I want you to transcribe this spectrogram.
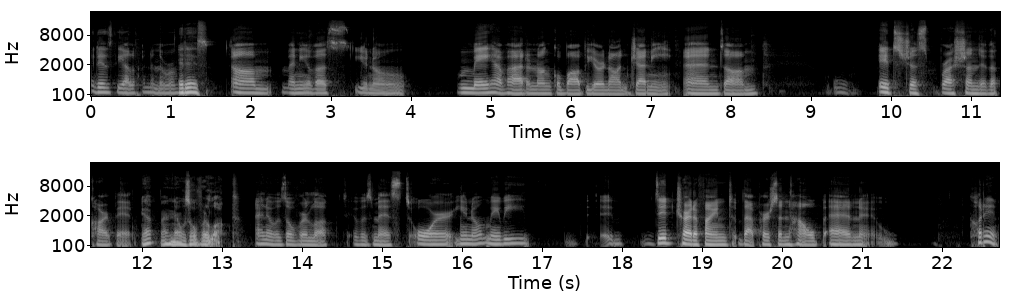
It is the elephant in the room It is. um, many of us, you know, may have had an Uncle Bobby or an Aunt Jenny, and um, it's just brushed under the carpet Yep, and it was overlooked. and it was overlooked, it was missed, or, you know, maybe it did try to find that person help and couldn't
